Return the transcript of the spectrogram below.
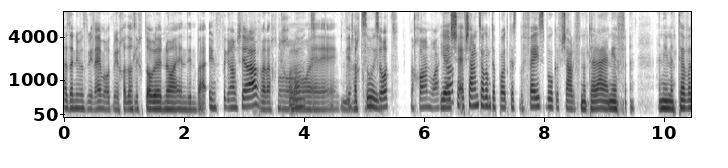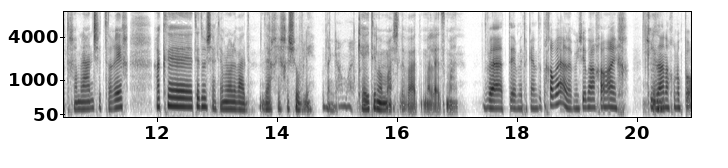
אז אני מזמינה אימהות מיוחדות לכתוב לנועה הנדין באינסטגרם שלה, ואנחנו... יכולות. רצוי. נכון? וואטסאפ? יש, אפשר למצוא גם את הפודקאסט בפייסבוק, אפשר לפנות אליי, אני, אני אנתב אתכם לאן שצריך, רק אה, תדעו שאתם לא לבד, זה הכי חשוב לי, לגמרי. כי הייתי ממש לבד מלא זמן. ואת אה, מתקנת את החוויה למי שבא אחרייך. בשביל זה אנחנו פה.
